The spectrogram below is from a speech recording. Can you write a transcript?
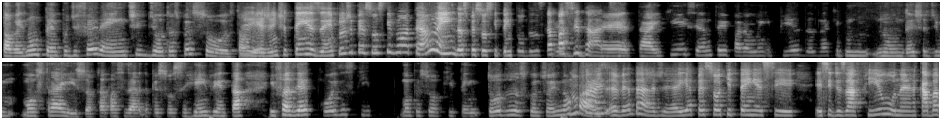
Talvez num tempo diferente de outras pessoas. Talvez... É, e a gente tem exemplos de pessoas que vão até além das pessoas que têm todas as capacidades. É, né? tá aí que esse ano teve Paralimpíadas, né, que não deixa de mostrar isso, a capacidade da pessoa se reinventar e fazer coisas que uma pessoa que tem todas as condições não, não faz. faz. É verdade. Aí a pessoa que tem esse, esse desafio, né, acaba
